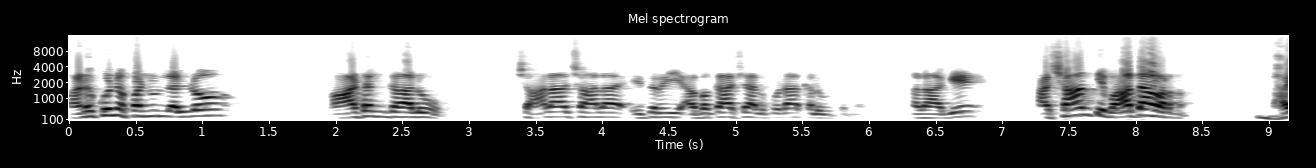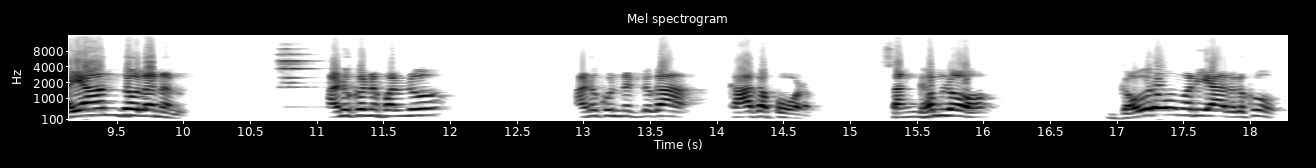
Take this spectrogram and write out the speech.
అనుకున్న పనులలో ఆటంకాలు చాలా చాలా ఇతర అవకాశాలు కూడా కలుగుతున్నాయి. అలాగే అశాంతి వాతావరణం భయాందోళనలు అనుకున్న పనులు అనుకున్నట్లుగా కాకపోవడం. సంఘంలో గౌరవ మర్యాదలకు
